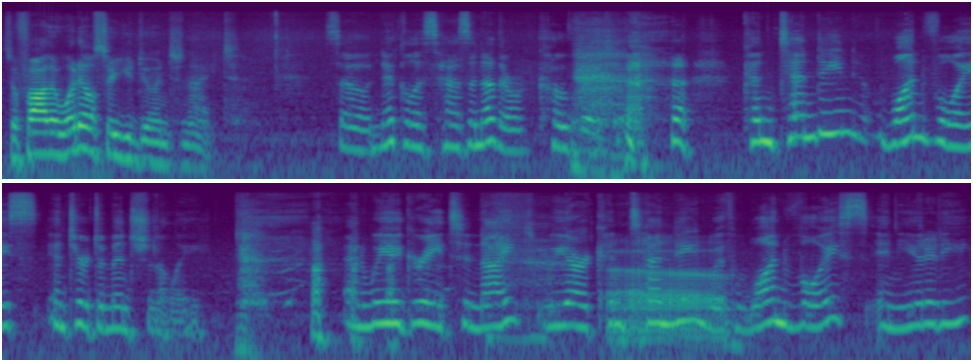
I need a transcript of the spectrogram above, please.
So, Father, what else are you doing tonight? So Nicholas has another COVID. Contending one voice interdimensionally. and we agree tonight we are contending with one voice in unity,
